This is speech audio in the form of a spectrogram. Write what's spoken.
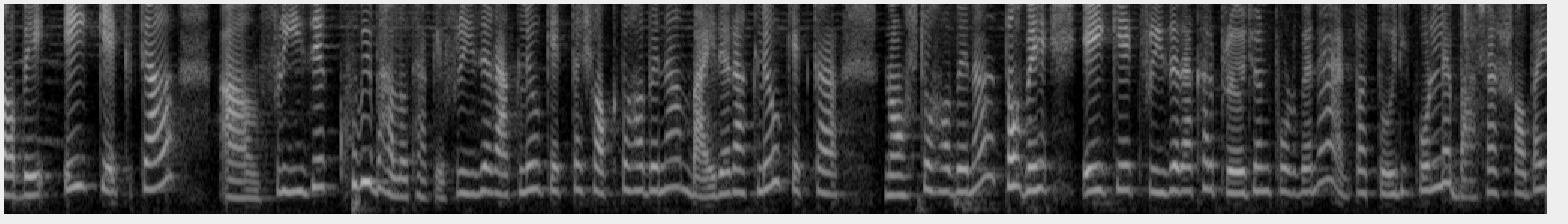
তবে এই কেকটা ফ্রিজে খুবই ভালো থাকে। ফ্রিজে রাখলেও কেকটা শক্ত হবে না, বাইরে রাখলেও কেকটা নষ্ট হবে না। তবে এই কেক ফ্রিজে রাখার প্রয়োজন পড়বে না। একবার তৈরি করলে বাসার সবাই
